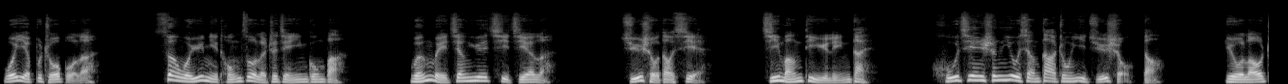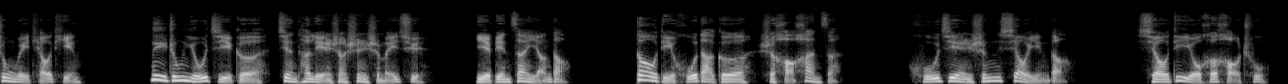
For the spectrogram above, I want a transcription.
我也不着补了，算我与你同做了这件阴功吧。”文伟将约契接了，举手道谢，急忙递与林黛。胡坚生又向大众一举手道：“有劳众位调停。”内中有几个见他脸上甚是没趣，也便赞扬道：“到底胡大哥是好汉子。”胡建生笑应道：“小弟有何好处？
